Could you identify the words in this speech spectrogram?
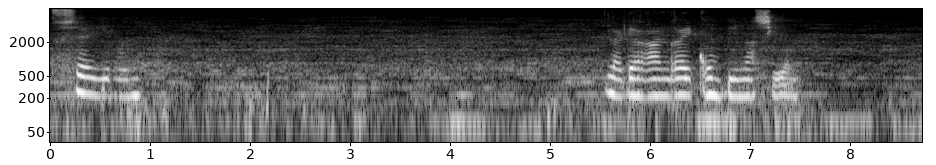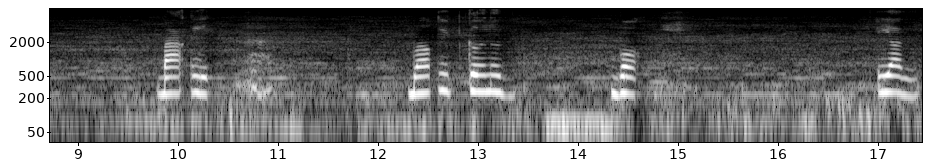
Siya yun. Lagaran ray kombinasyon. Bakit? Bakit ka nag... Bak... Yan.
